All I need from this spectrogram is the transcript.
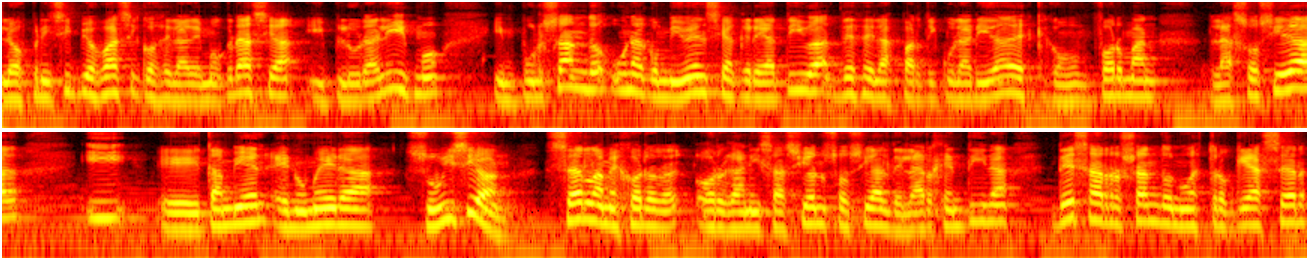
los principios básicos de la democracia y pluralismo, impulsando una convivencia creativa desde las particularidades que conforman la sociedad y eh, también enumera su visión ser la mejor organización social de la Argentina, desarrollando nuestro quehacer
